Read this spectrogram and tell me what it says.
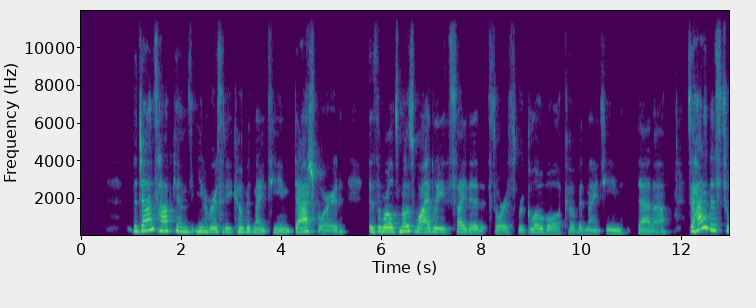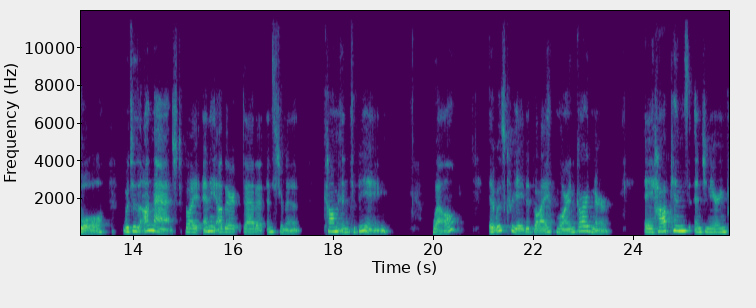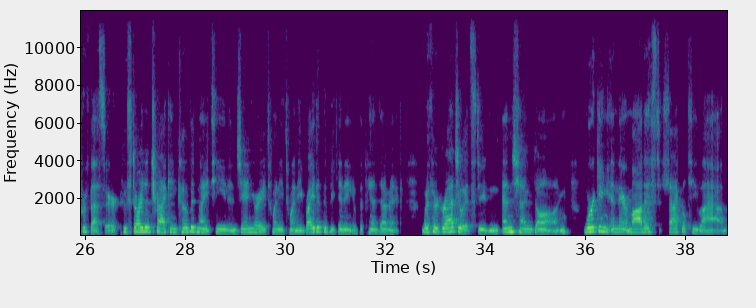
The Johns Hopkins University COVID-19 dashboard is the world's most widely cited source for global COVID-19 data. So how did this tool, which is unmatched by any other data instrument, come into being? Well, it was created by Lauren Gardner, a Hopkins engineering professor who started tracking COVID-19 in January 2020, right at the beginning of the pandemic, with her graduate student, Ensheng Dong, working in their modest faculty lab.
